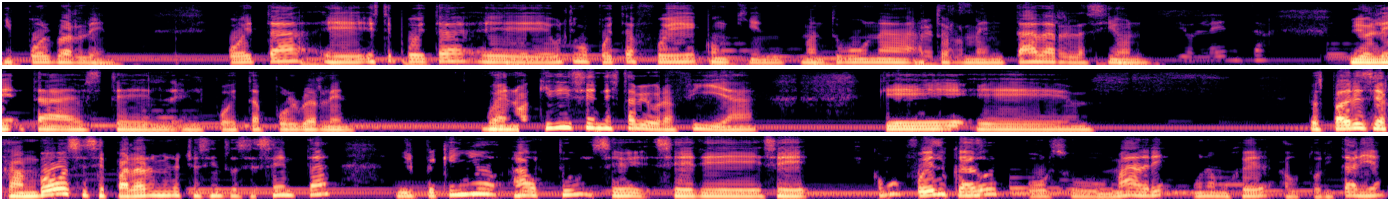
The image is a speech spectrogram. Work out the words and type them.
y Paul Verlaine. Poeta, eh, este poeta, eh, último poeta, fue con quien mantuvo una atormentada relación. Violenta. Violenta, este, el, el poeta Paul Verlaine. Bueno, aquí dice en esta biografía que eh, los padres de Rambo se separaron en 1860 y el pequeño Arthur se, se, fue educado por su madre, una mujer autoritaria.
